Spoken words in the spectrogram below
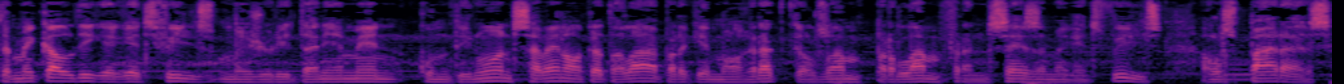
També cal dir que aquests fills majoritàriament continuen sabent el català perquè malgrat que els van parlar en francès amb aquests fills, els pares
